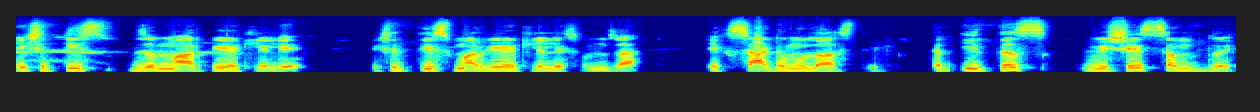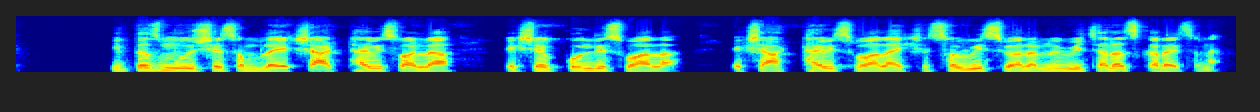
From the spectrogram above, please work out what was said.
एकशे तीस मार्क घेतलेले एकशे तीस मार्क घेतलेले समजा एक साठ मुलं असतील. तर इथंच विषय संपतोय. इथंच विषय संपला. एकशे अठ्ठावीस वाला एकशे एकोणतीस वाला एकशे अठ्ठावीस वाला एकशे सव्वीस वाला म्हणजे विचारच करायचा नाही.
